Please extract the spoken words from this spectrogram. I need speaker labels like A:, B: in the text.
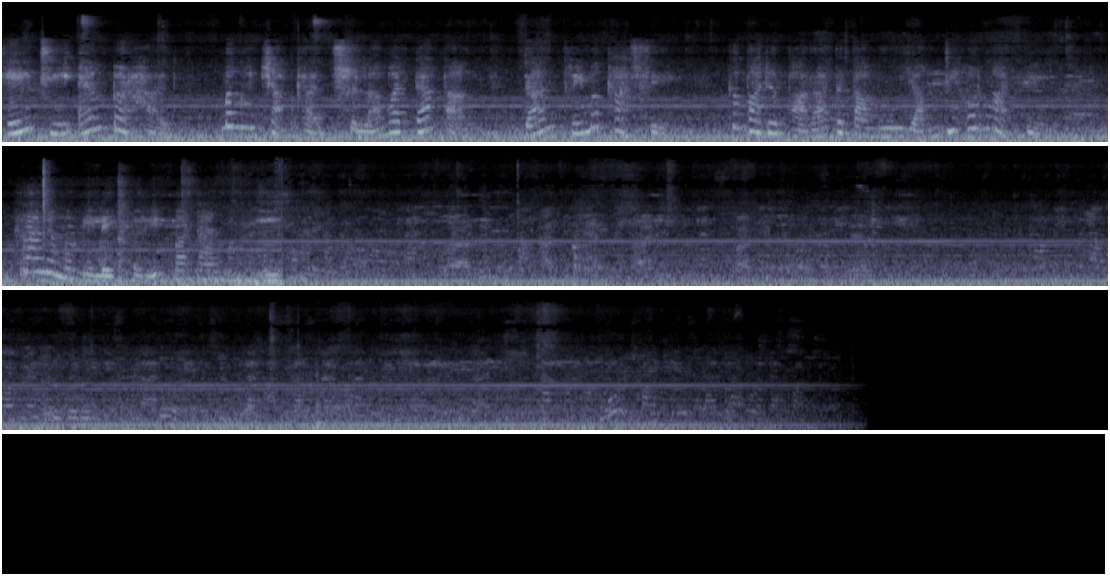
A: KTM Berhad mengucapkan selamat datang dan terima kasih kepada para tetamu yang dihormati kerana memilih perkhidmatan.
